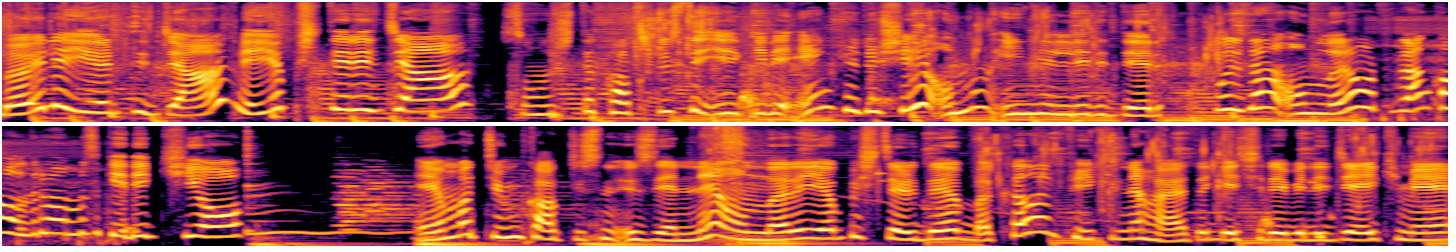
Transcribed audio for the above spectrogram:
Böyle yırtacağım ve yapıştıracağım. Sonuçta kaktüsle ilgili en kötü şey onun iğneleridir. Bu yüzden onları ortadan kaldırmamız gerekiyor. Emma tüm kaktüsün üzerine onları yapıştırdı. Bakalım fikrini hayata geçirebilecek mi?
